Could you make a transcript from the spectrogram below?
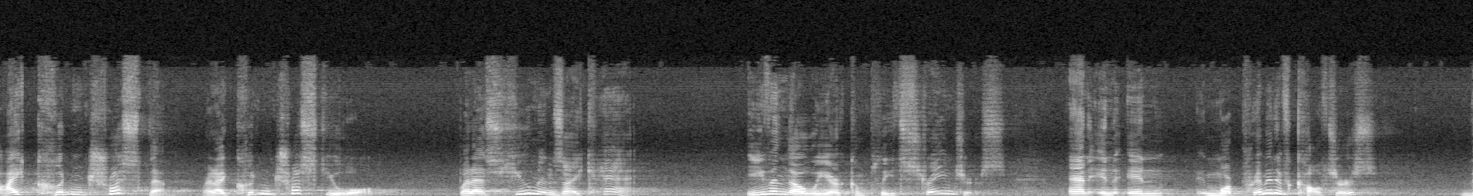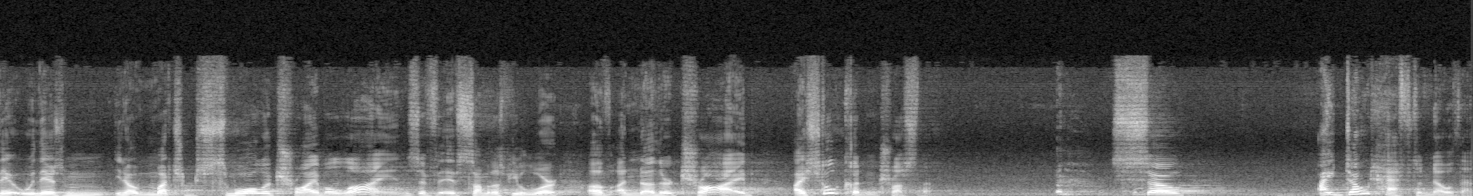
I couldn't trust them, right? I couldn't trust you all. But as humans, I can, even though we are complete strangers. And in, in, in more primitive cultures, there, there's you know, much smaller tribal lines. If, if some of those people were of another tribe, I still couldn't trust them. So I don't have to know them.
